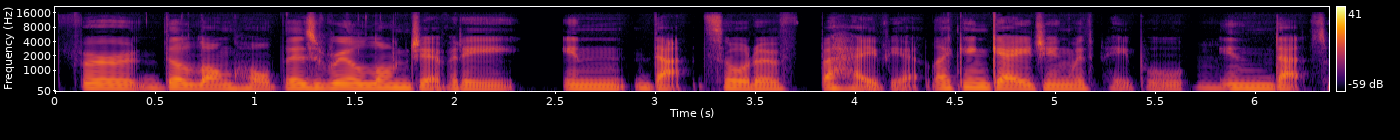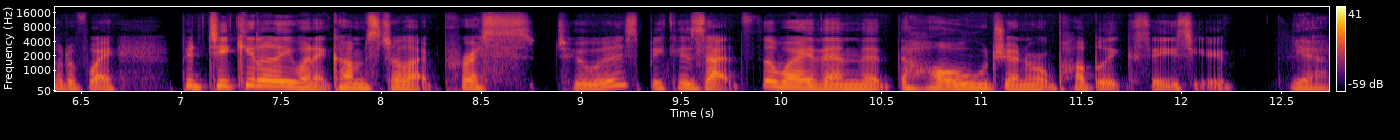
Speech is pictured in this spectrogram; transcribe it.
for the long haul. There's real longevity in that sort of behavior, like engaging with people mm. in that sort of way, particularly when it comes to like press tours, because that's the way then that the whole general public sees you. yeah.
